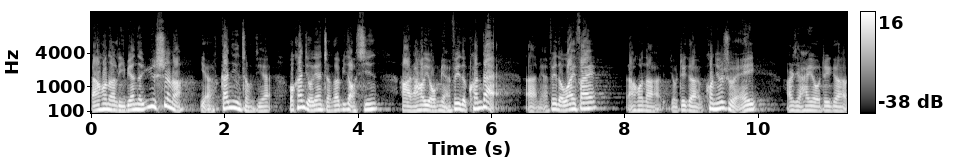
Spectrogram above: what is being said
然后呢，里边的浴室呢也干净整洁。我看酒店整个比较新啊，然后有免费的宽带啊，免费的 WiFi，然后呢有这个矿泉水。而且还有这个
